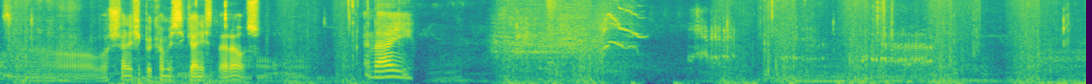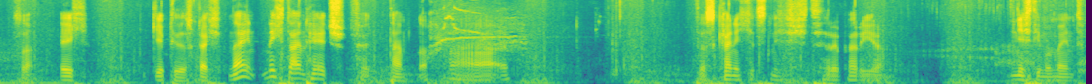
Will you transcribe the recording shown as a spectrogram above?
So, wahrscheinlich bekomme ich sie gar nicht mehr raus. Ein Ei. So, ich gebe dir das gleich. Nein, nicht ein Hedge. Verdammt noch. Das kann ich jetzt nicht reparieren. Nicht im Moment.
